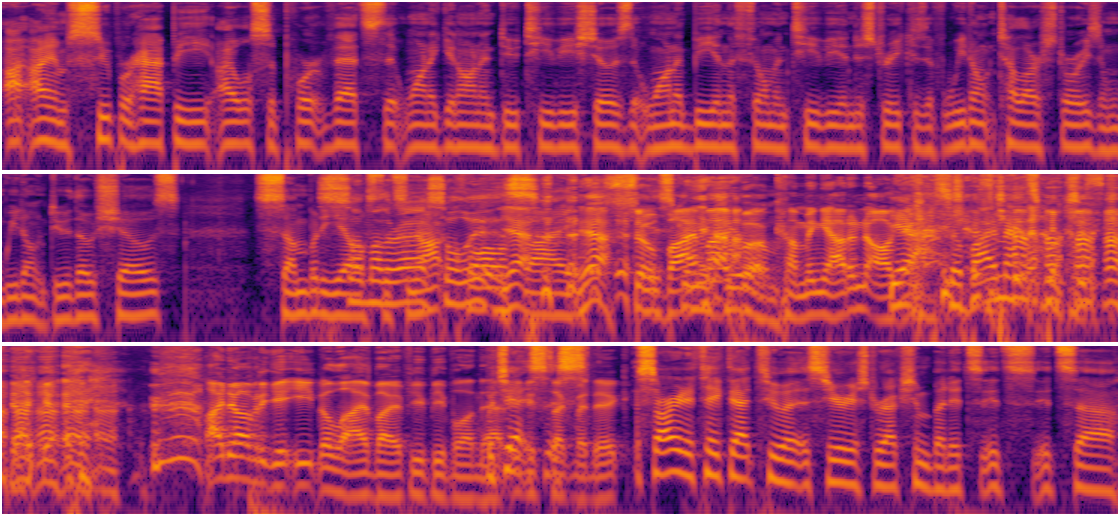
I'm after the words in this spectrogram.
I, I am super happy. I will support vets that want to get on and do TV shows that want to be in the film and TV industry. Because if we don't tell our stories and we don't do those shows, somebody Some else other that's not asshole is. qualified. Yeah. so is buy my book them. coming out in August. Yeah, so buy my book. I know I'm gonna get eaten alive by a few people on that. But yeah, you can s- suck my dick. sorry to take that to a, a serious direction, but it's it's it's uh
